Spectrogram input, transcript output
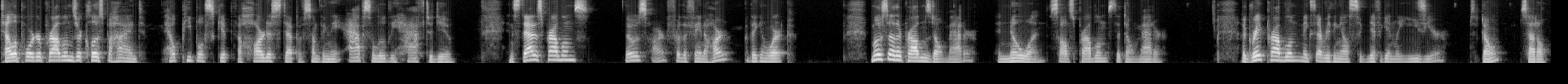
Teleporter problems are close behind. Help people skip the hardest step of something they absolutely have to do. And status problems, those aren't for the faint of heart, but they can work. Most other problems don't matter, and no one solves problems that don't matter. A great problem makes everything else significantly easier, so don't settle.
